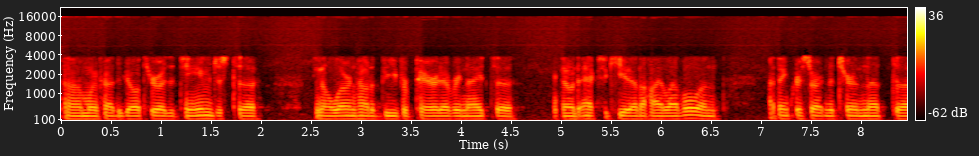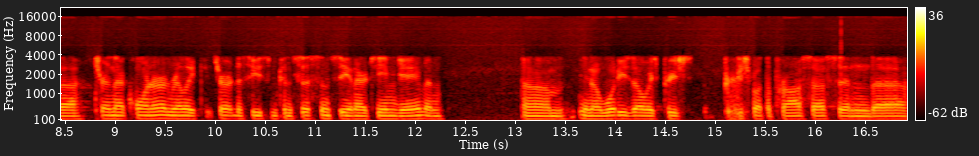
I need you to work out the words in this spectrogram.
um, we've had to go through as a team just to you know learn how to be prepared every night to you know to execute at a high level. And I think we're starting to turn that uh, turn that corner and really starting to see some consistency in our team game. And um, you know Woody's always preached preached about the process and. Uh,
